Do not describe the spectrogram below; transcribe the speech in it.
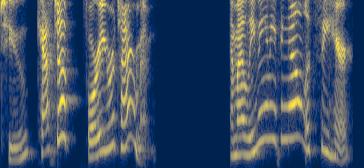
to catch up for your retirement. Am I leaving anything out? Let's see here.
